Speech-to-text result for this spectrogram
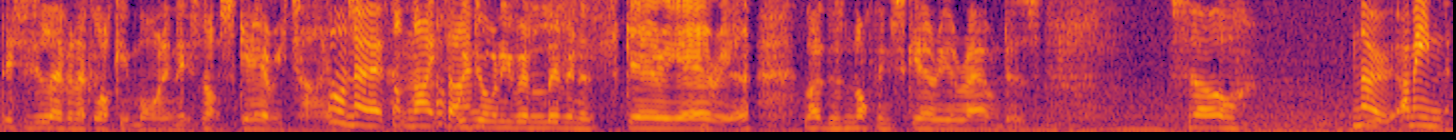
this is 11 o'clock in the morning, it's not scary time. Oh no, no, it's not night time. We don't even live in a scary area. Like there's nothing scary around us. So, No, I mean,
